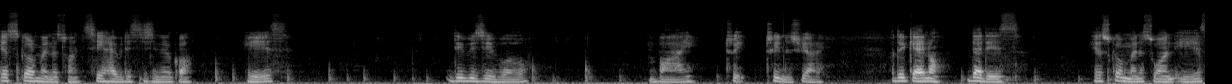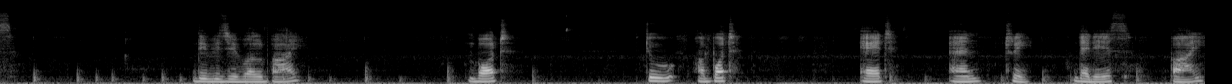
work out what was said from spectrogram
a square minus 1 see have decision ko is divisible by 3 3 ni yare adi kay no. That is a square minus 1 is divisible by both 2 uh, or both 8 and 3 that is by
